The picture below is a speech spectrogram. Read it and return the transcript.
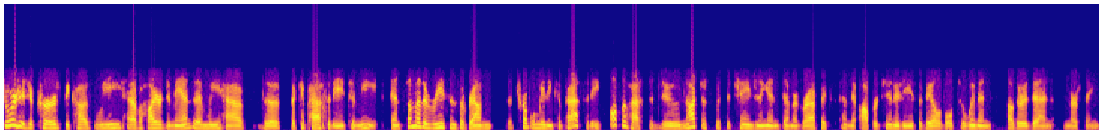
shortage occurs because we have a higher demand and we have the, the capacity to meet. And some of the reasons around the trouble meeting capacity also has to do not just with the changing in demographics and the opportunities available to women other than nursing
